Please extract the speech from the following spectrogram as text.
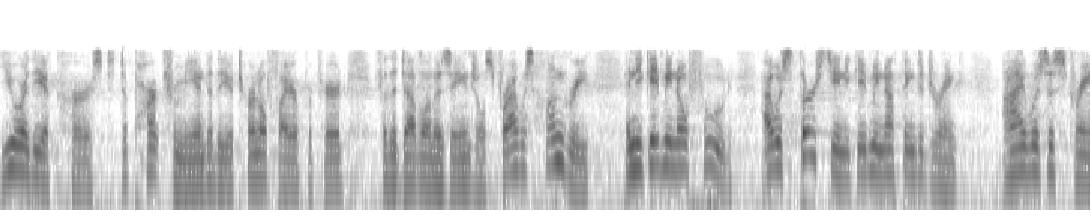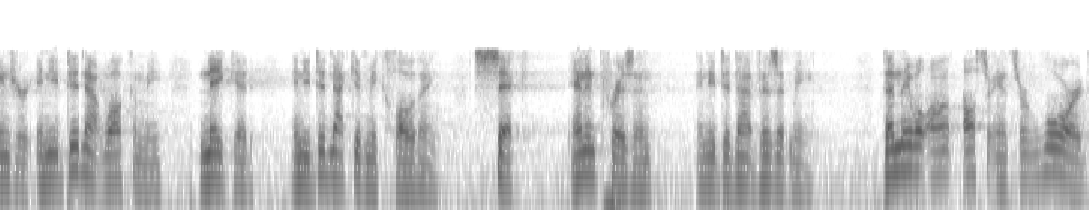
You are the accursed. Depart from me into the eternal fire prepared for the devil and his angels. For I was hungry, and you gave me no food. I was thirsty, and you gave me nothing to drink. I was a stranger, and you did not welcome me. Naked, and you did not give me clothing. Sick, and in prison, and you did not visit me. Then they will also answer, Lord,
